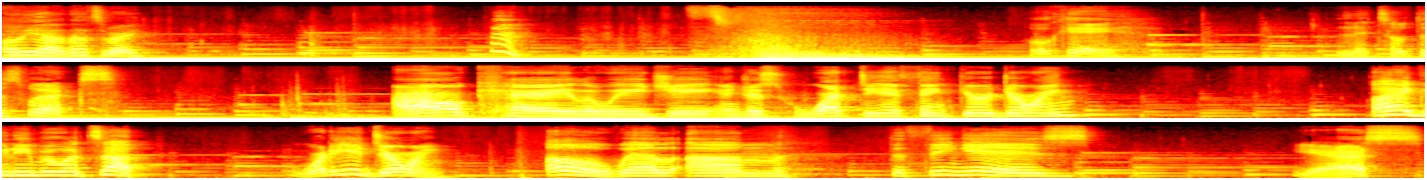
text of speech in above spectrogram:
Oh, yeah, that's right. Hmm. Okay, let's hope this works. Okay, Luigi, and just what do you think you're doing? Oh, hey, Greenberg, what's up? What are you doing? Oh, well, um, the thing is, Yes?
